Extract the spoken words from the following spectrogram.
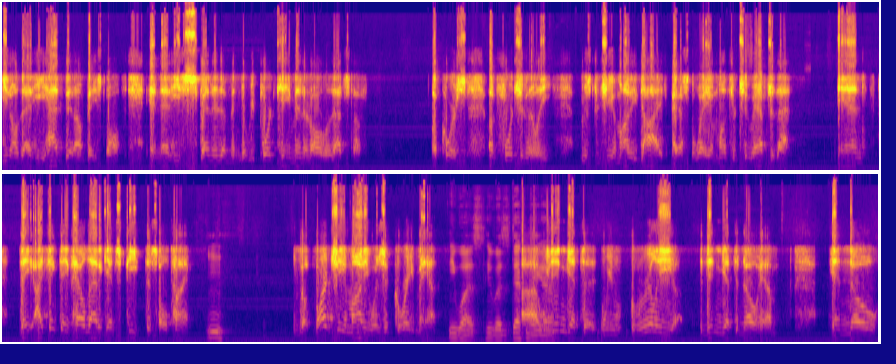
you know, that he had been on baseball and that he suspended him and the report came in and all of that stuff. Of course, unfortunately, Mr. Giamatti died, passed away a month or two after that. And they I think they've held that against Pete this whole time. Mm. But Bart Giamatti was a great man. He was. He was definitely. Uh, we Uh, didn't get to we really didn't get to know him and know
